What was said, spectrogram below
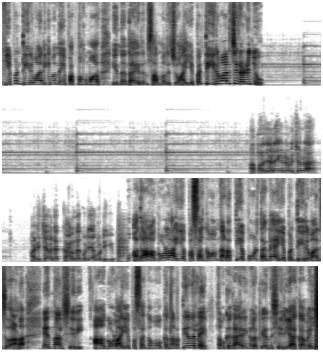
അയ്യപ്പൻ തീരുമാനിക്കുമെന്ന് പത്മകുമാർ ഇന്ന് എന്തായാലും സമ്മതിച്ചു. അയ്യപ്പൻ തീരുമാനിച്ചു കഴിഞ്ഞു. ആ പറഞ്ഞവനെ ഇങ്ങോട്ട് വിളിച്ചോണ്ടാ. അടിച്ചവന്റെ കർണക്കുട്ടി ഞാൻ പൊട്ടിക്കും. അത് ആഗോള അയ്യപ്പ സംഗമം നടത്തിയപ്പോൾ തന്നെ അയ്യപ്പൻ തീരുമാനിച്ചതാണ്. എന്നാൽ ശരി ആഗോള അയ്യപ്പ സംഗമം ഒക്കെ നടത്തിയതല്ലേ? നമുക്ക് കാര്യങ്ങളൊക്കെ ഒന്ന് ശരിയാക്കാം. എല്ലാ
